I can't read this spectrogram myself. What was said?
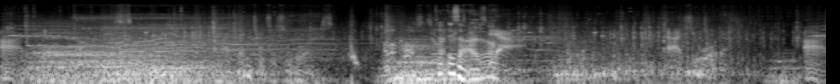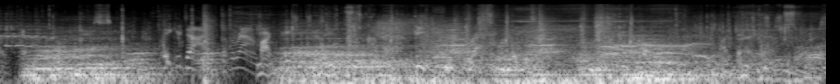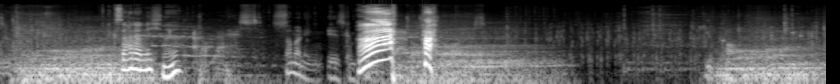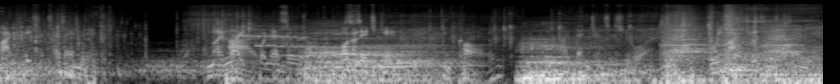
I vengeance is yours. Of course, it's Da ist er also. Yeah. As you order. I am the darkness. Take your time. Look around. My patience has ended. To command. Be is yours. Echse hat er nicht, ne? Ah! Ha! My life for Nezul. For the Lich King. You call. My vengeance is yours. My patience has ended.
